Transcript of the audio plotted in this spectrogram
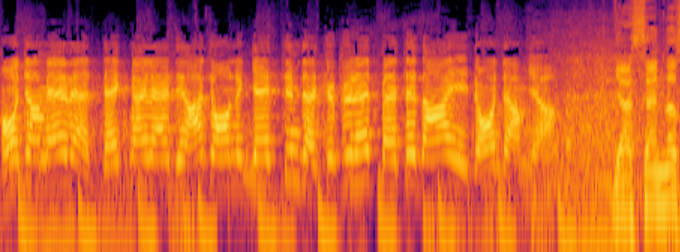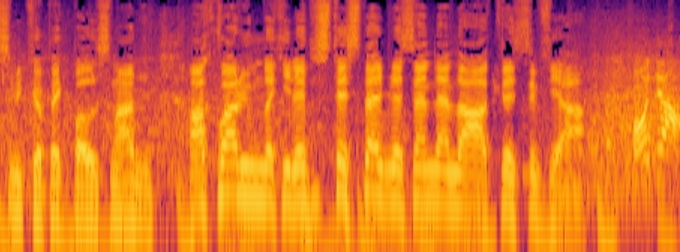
Hocam evet tekmelerdi. Hadi onu geçtim de küfür etmese daha iyiydi hocam ya. Ya sen nasıl bir köpek balısın abicim? Akvaryumdaki lepistesler bile senden daha agresif ya. Hocam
